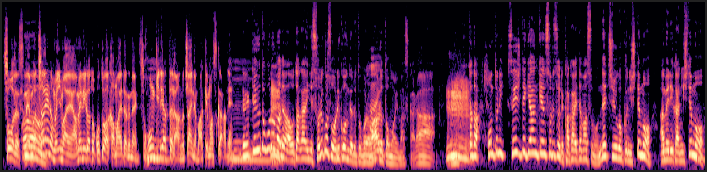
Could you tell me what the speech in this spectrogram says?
そうですね、うん、まあ、チャイナも今ね、アメリカとことは構えたくないんです、本気でやったらあのチャイナ負けますからね。でっていうところまではお互いにそれこそ織り込んでるところはあると思いますから、うん、ただ、本当に政治的案件それぞれ抱えてますもんね、中国にしても、アメリカにしても、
